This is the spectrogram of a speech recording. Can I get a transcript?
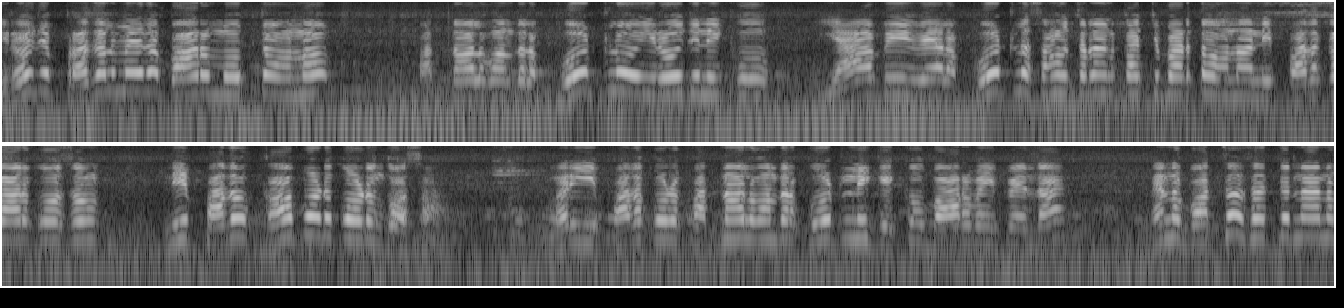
ఈరోజు ప్రజల మీద భారం మోపుతా ఉన్నావు. పద్నాలుగు వందల కోట్లు ఈరోజు నీకు యాభై వేల కోట్ల సంవత్సరానికి ఖర్చు పెడతా ఉన్నావు నీ పథకాల కోసం నీ పదవి కాపాడుకోవడం కోసం. మరి ఈ పదకొండు పద్నాలుగు వందల కోట్లు నీకు ఎక్కువ భారం అయిపోయిందా? నిన్న బొత్స సత్యనారాయణ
